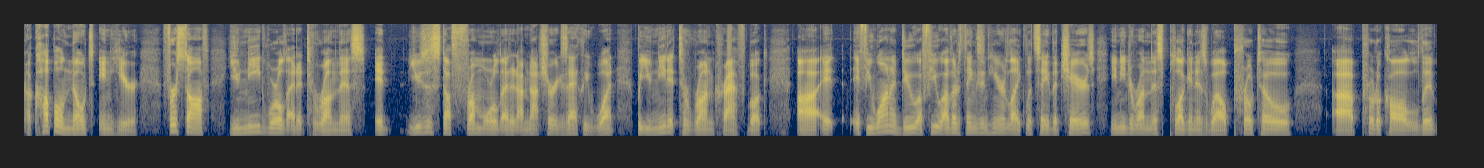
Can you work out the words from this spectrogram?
A couple notes in here. First off, you need World Edit to run this. It uses stuff from World Edit. I'm not sure exactly what, but you need it to run Craftbook. Uh, it if you want to do a few other things in here, like let's say the chairs, you need to run this plugin as well, Proto uh, Protocol Lib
